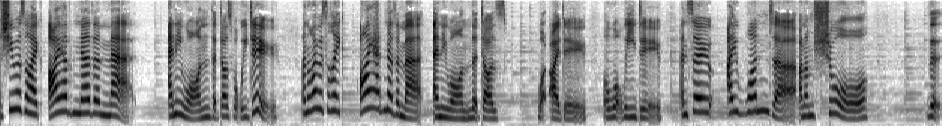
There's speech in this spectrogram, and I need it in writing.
And she was like, I have never met anyone that does what we do. And I was like, I had never met anyone that does what I do or what we do. And so I wonder, and I'm sure that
